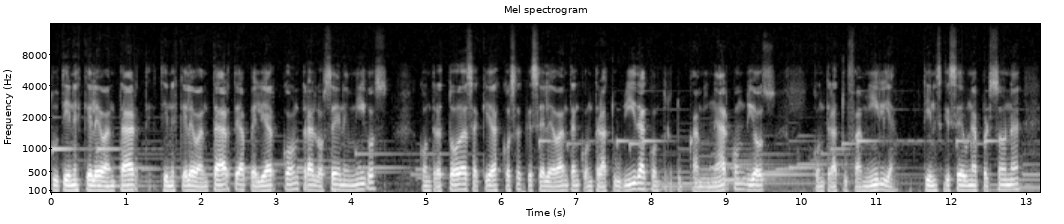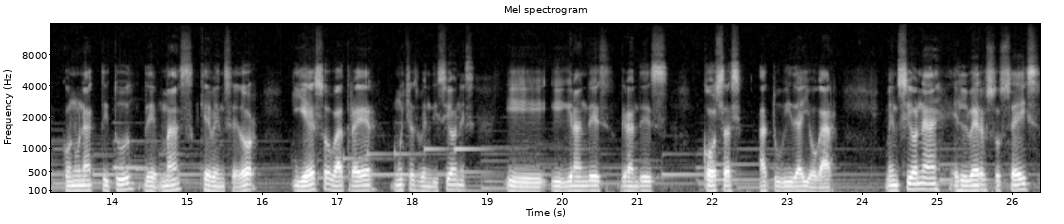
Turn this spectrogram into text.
Tú tienes que levantarte, tienes que levantarte a pelear contra los enemigos, contra todas aquellas cosas que se levantan contra tu vida, contra tu caminar con Dios, contra tu familia. Tienes que ser una persona con una actitud de más que vencedor y eso va a traer muchas bendiciones y, grandes, grandes cosas a tu vida y hogar. Menciona el verso 6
